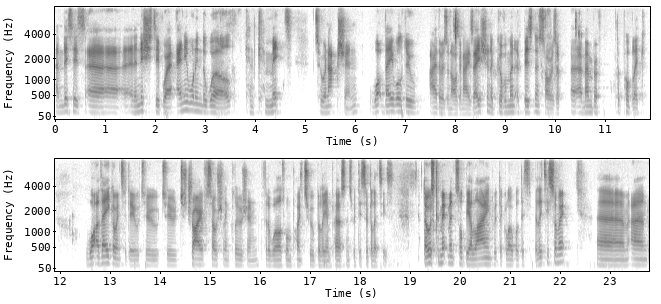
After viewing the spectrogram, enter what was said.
And this is uh, an initiative where anyone in the world can commit to an action, what they will do either as an organization, a government, a business, or as a, a member of the public what are they going to do to, to, to drive social inclusion for the world's 1.2 billion persons with disabilities? Those commitments will be aligned with the Global Disability Summit, um, and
